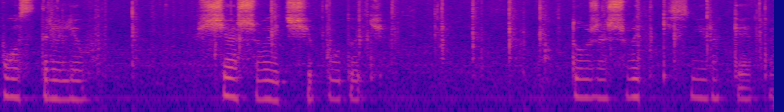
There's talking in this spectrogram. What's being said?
пострілів. Ще швидші будуть. Дуже швидкісні ракети.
